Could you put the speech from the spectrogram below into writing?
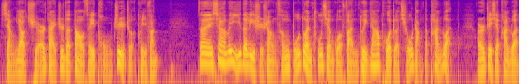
想要取而代之的盗贼统治者推翻。在夏威夷的历史上，曾不断出现过反对压迫者酋长的叛乱，而这些叛乱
